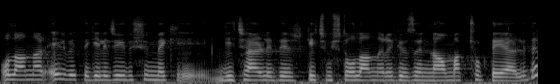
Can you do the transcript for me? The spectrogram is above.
olanlar elbette geleceği düşünmek e, geçerlidir. Geçmişte olanları göz önüne almak çok değerlidir.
